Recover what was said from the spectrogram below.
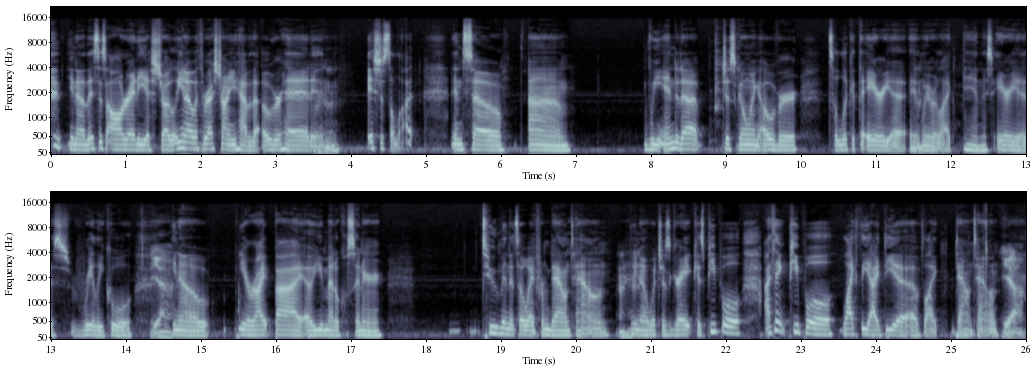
you know this is already a struggle you know with restaurant you have the overhead and it's just a lot and so um, we ended up just going over to look at the area and we mm-hmm. were like man this area is really cool Yeah. you know you're right by ou medical center two minutes away from downtown, you mm-hmm. know, which is great because people, I think people like the idea of like downtown. Yeah.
